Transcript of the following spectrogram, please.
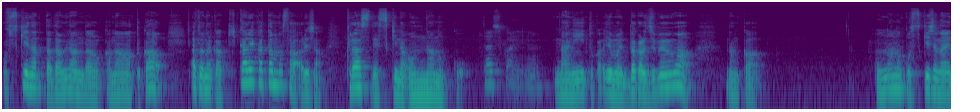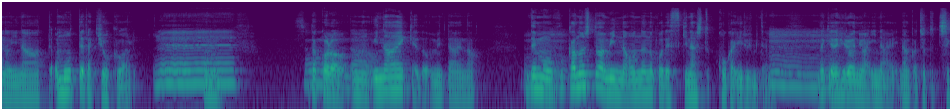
好きになったらダメなんだろうかなとかあとなんか聞かれ方もさあるじゃん。クラスで好きな女の子。確かにね。何とか。でもだから自分はなんか女の子好きじゃないのになって思ってた記憶はある。へえだからうん、いないけどみたいなでも他の人はみんな女の子で好きな人子がいるみたいな、だけどヒロにはいないなんかちょっと違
